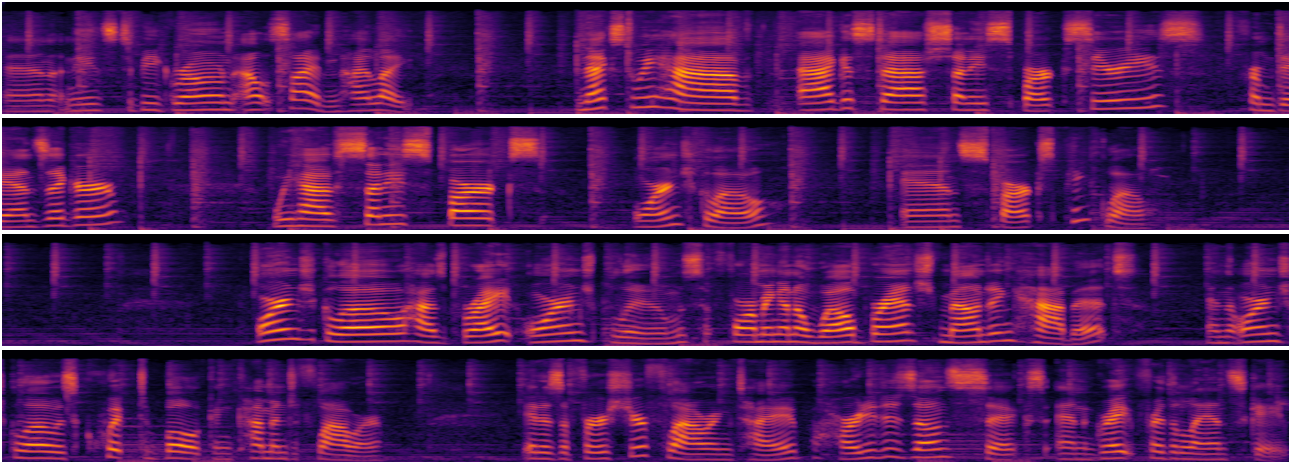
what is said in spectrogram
and it needs to be grown outside in high light. Next we have Agastache Sunny Sparks series from Danziger. We have Sunny Sparks Orange Glow and Sparks Pink Glow. Orange Glow has bright orange blooms forming in a well-branched mounding habit and the Orange Glow is quick to bulk and come into flower. It is a first year flowering type, hardy to zone 6, and great for the landscape.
